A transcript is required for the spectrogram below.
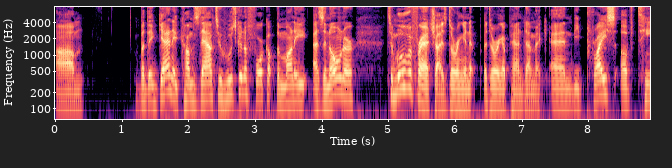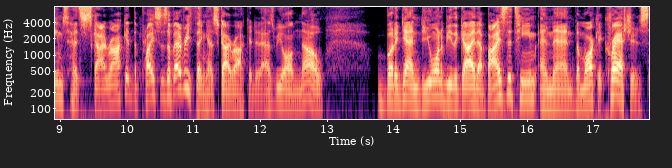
Um, but again, it comes down to who's going to fork up the money as an owner to move a franchise during an during a pandemic. And the price of teams has skyrocketed. The prices of everything has skyrocketed, as we all know. But again, do you want to be the guy that buys the team and then the market crashes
